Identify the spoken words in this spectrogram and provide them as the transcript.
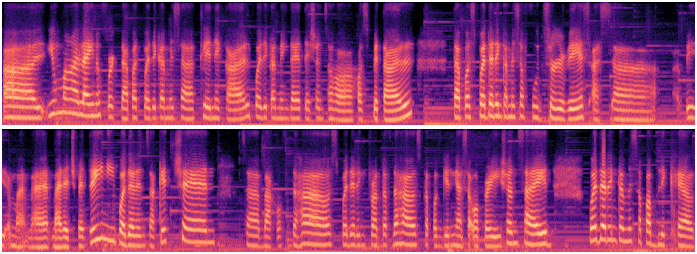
ah, yung mga line of work dapat pwede kami sa clinical, pwede kaming dietitian sa hospital, tapos pwede rin kami sa food service as ma- management trainee, pwede rin sa kitchen, sa back of the house, pwede rin front of the house kapag yun nga sa operation side. Pwede rin kami sa public health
